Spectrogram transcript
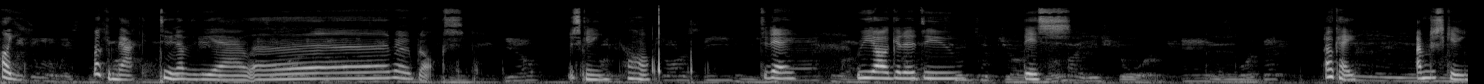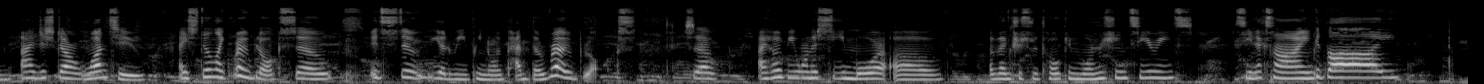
Hi, welcome back to another video of Roblox. Just kidding, haha. Today, we are gonna do this. Okay, I'm just kidding. I just don't want to. I still like Roblox, so it's still gonna be Pinoy Panther Roblox. So, I hope you want to see more of Adventures with Hulk and War Machine series. See you next time. Goodbye!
